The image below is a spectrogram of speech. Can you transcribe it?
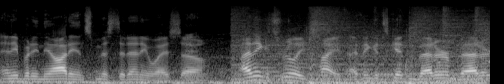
anybody in the audience missed it anyway, so I think it's really tight. I think it's getting better and better.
